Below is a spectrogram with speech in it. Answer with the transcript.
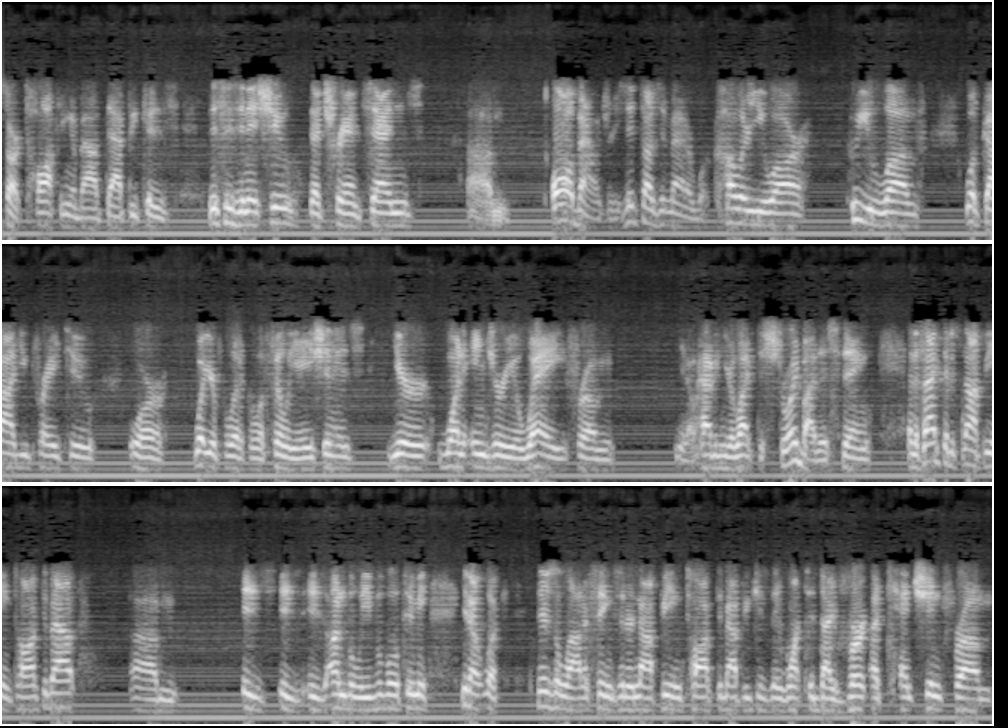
start talking about that because this is an issue that transcends um, all boundaries. It doesn't matter what color you are, who you love, what God you pray to, or what your political affiliation is. You're one injury away from, you know, having your life destroyed by this thing. And the fact that it's not being talked about, um, is is is unbelievable to me. You know, look, there's a lot of things that are not being talked about because they want to divert attention from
